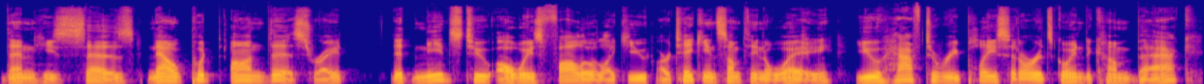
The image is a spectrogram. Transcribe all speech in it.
then he says, "Now put on this," right? It needs to always follow. Like you are taking something away, you have to replace it or it's going to come back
